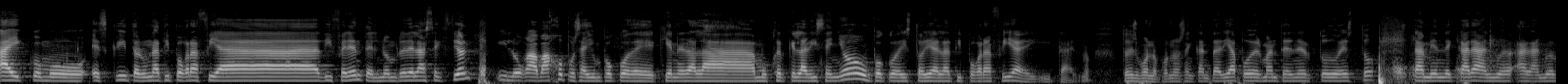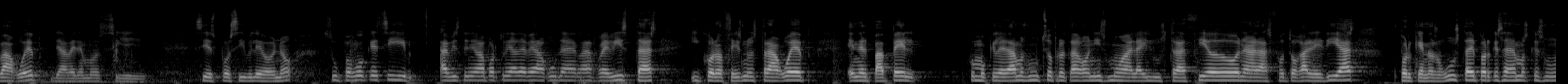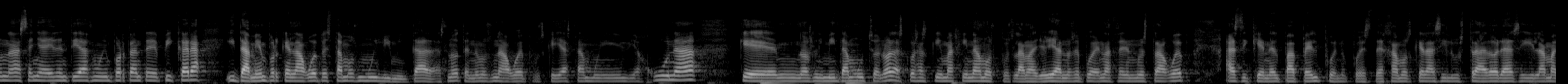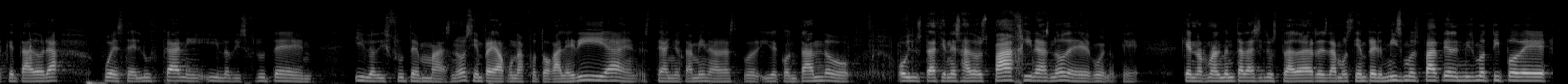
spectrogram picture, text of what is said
hay como escrito en una tipografía diferente el nombre de la sección y luego abajo pues hay un poco de quién era la mujer que la diseñó, un poco de historia de la tipografía y, tal, ¿no? Entonces, bueno, pues nos encantaría poder mantener todo esto también de cara a la nueva web, ya veremos si, si es posible o no. Supongo que si habéis tenido la oportunidad de ver alguna de las revistas y conocéis nuestra web en el papel, como que le damos mucho protagonismo a la ilustración, a las fotogalerías, porque nos gusta y porque sabemos que es una seña de identidad muy importante de Pícara y también porque en la web estamos muy limitadas, ¿no? Tenemos una web pues, que ya está muy viejuna, que nos limita mucho, ¿no? Las cosas que imaginamos, pues la mayoría no se pueden hacer en nuestra web, así que en el papel, bueno, pues dejamos que las ilustradoras y la maquetadora pues se luzcan y, lo disfruten y lo disfruten más, ¿no? Siempre hay alguna fotogalería, este año también, iré contando, o, o ilustraciones a dos páginas, ¿no? De, bueno, que que normalmente a las ilustradoras les damos siempre el mismo espacio, el mismo tipo de,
